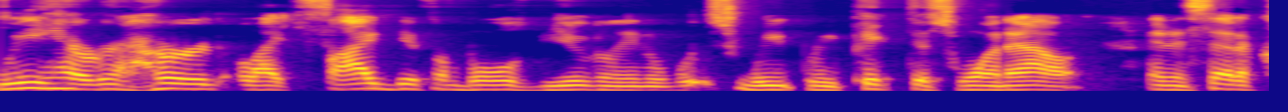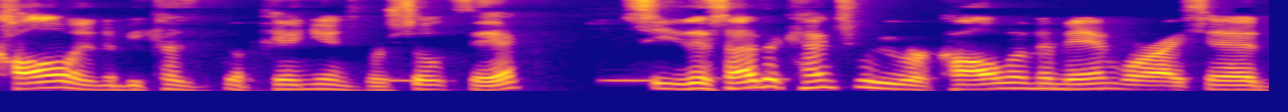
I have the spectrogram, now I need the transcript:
we had heard like five different bulls bugling, and we, we picked this one out. And instead of calling them because the opinions were so thick, see, this other country, we were calling them in where I said,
